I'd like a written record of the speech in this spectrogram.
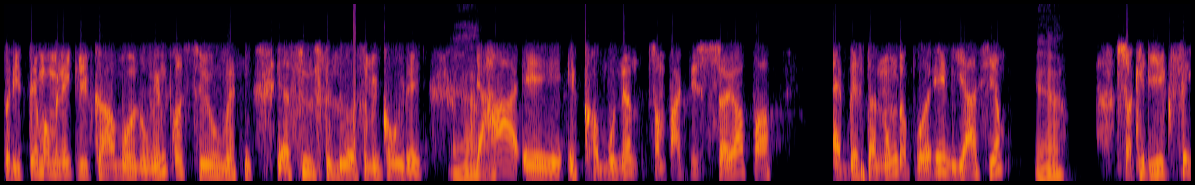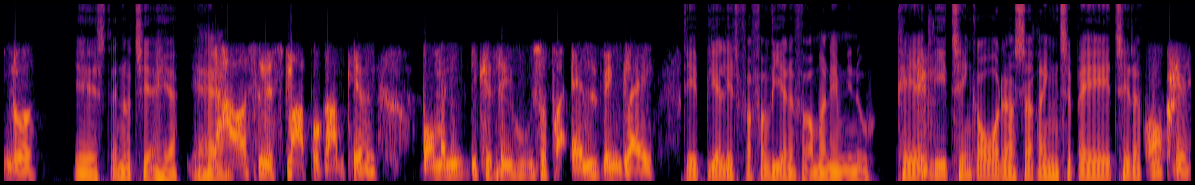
fordi det må man ikke lige gøre mod nogen impulsiv, men jeg synes, det lyder som en god idé. Ja. Jeg har øh, et komponent, som faktisk sørger for, at hvis der er nogen, der bryder ind i jeres hjem, ja. så kan de ikke se noget. Yes, det noterer jeg her. Ja. Jeg har også sådan et smart program, Kevin, hvor man egentlig kan se huset fra alle vinkler af. Det bliver lidt for forvirrende for mig nemlig nu. Kan jeg mm. ikke lige tænke over det, og så ringe tilbage til dig? Okay.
